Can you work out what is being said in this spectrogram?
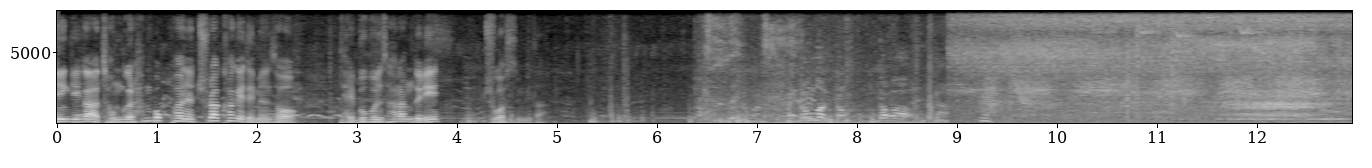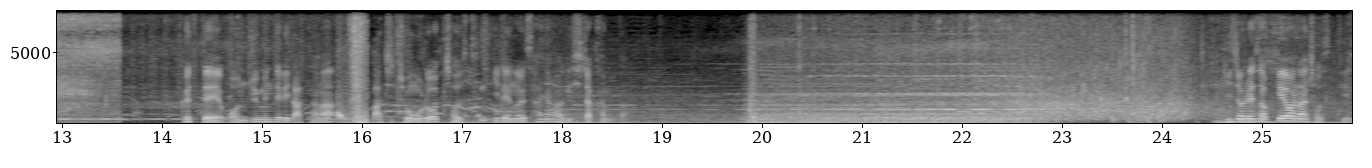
비행기가 정글 한복판에 추락하게 되면서 대부분 사람들이 죽었습니다. 그때 원주민들이 나타나 마취총으로 저스틴 일행을 사냥하기 시작합니다. 기절에서 깨어난 저스틴,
